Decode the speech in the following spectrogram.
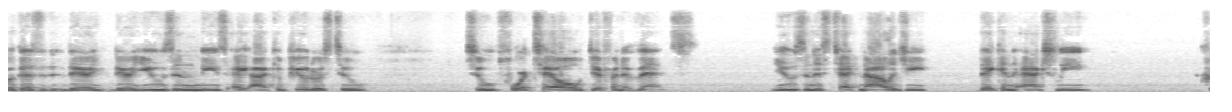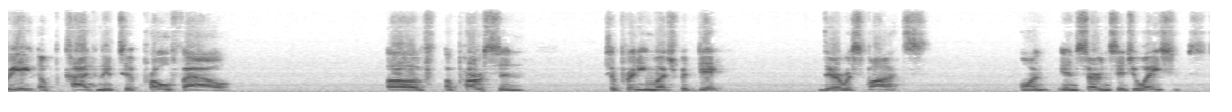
Because they're they're using these AI computers to to foretell different events. Using this technology, they can actually create a cognitive profile of a person to pretty much predict their response on in certain situations.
